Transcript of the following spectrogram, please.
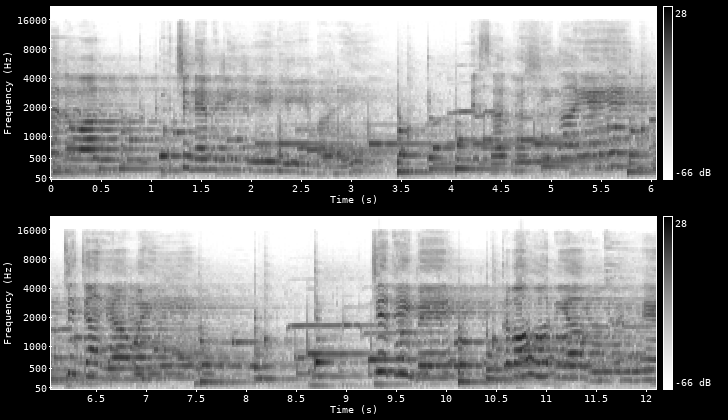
လက်တော်အချင်းနဲ့မကြည့်ပါလေသစ္စာသူရှိငါရဲ့ချစ်ကြရဝဲချစ်တိတ်ပဲသဘောတရားကိုဝဲ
